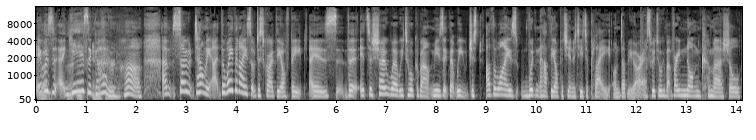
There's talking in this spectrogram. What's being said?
It that, was uh, years ago, interfered. huh? Um, so tell me, uh, the way that I sort of describe the offbeat is that it's a show where we talk about music that we just otherwise wouldn't have the opportunity to play on WRS. We're talking about very non-commercial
